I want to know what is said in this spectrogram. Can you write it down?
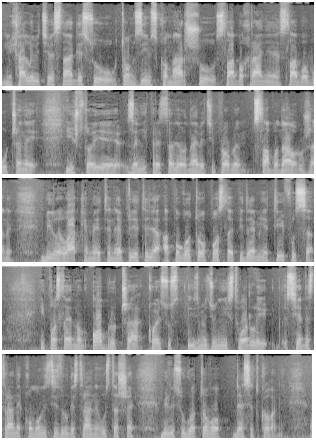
Mihajlovićeve snage su u tom zimskom maršu slabo hranjene, slabo obučene i što je za njih predstavljalo najveći problem slabo naoružane, bile lake mete neprijatelja, a pogotovo posle epidemije tifusa i posle jednog obruča koje su između njih stvorili s jedne strane komunisti, s druge strane Ustaše, bili su gotovo desetkovani. E,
